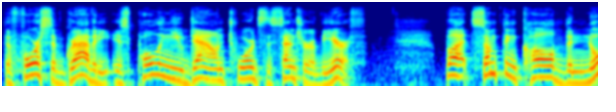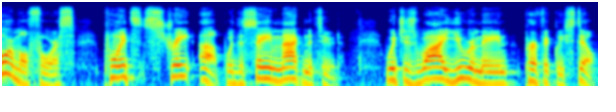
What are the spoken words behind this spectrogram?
the force of gravity is pulling you down towards the center of the Earth. But something called the normal force points straight up with the same magnitude, which is why you remain perfectly still.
